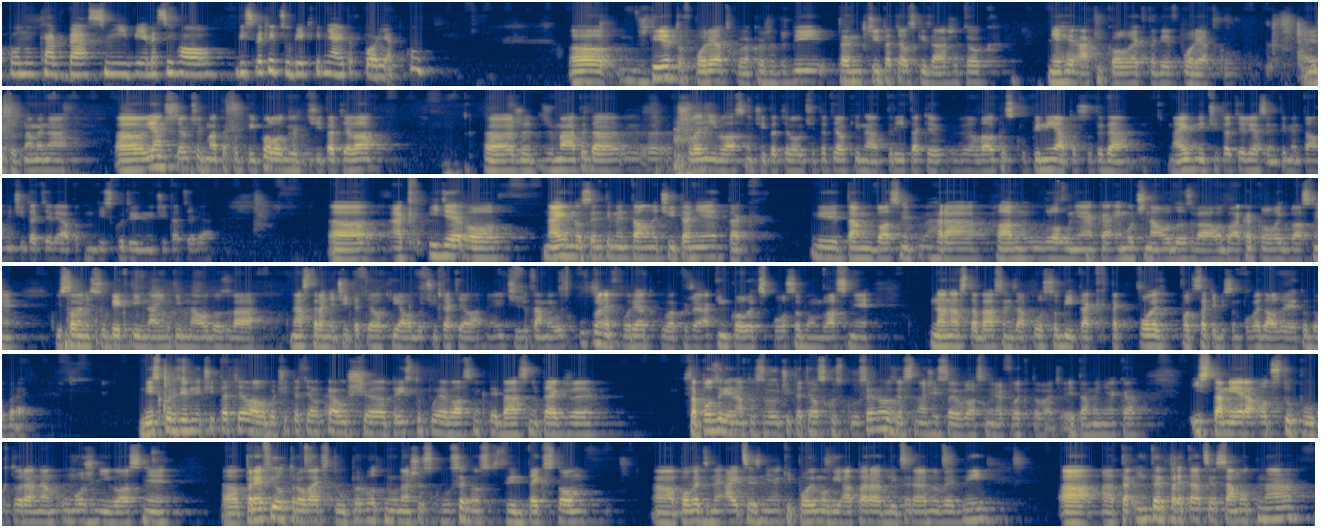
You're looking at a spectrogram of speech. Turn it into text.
ponúka v básni, vieme si ho vysvetliť subjektívne a je to v poriadku? Uh, vždy je to v poriadku, akože vždy ten čitateľský zážitok, nech je akýkoľvek, tak je v poriadku. Hej, to znamená, uh, Jan Števček má takú typológiu čitateľa, uh, že, že má teda člení vlastne čitateľov, čitateľky na tri také veľké skupiny a to sú teda naivní čitatelia, sentimentálni čitatelia a potom diskutívni čitatelia. Ak ide o naivno-sentimentálne čítanie, tak tam vlastne hrá hlavnú úlohu nejaká emočná odozva alebo akákoľvek vlastne vyslovene subjektívna, intimná odozva na strane čitateľky alebo čitateľa. Čiže tam je úplne v poriadku, akože akýmkoľvek spôsobom vlastne na nás tá báseň zapôsobí, tak, tak v podstate by som povedal, že je to dobré diskurzívny čitateľ alebo čitateľka už e, prístupuje vlastne k tej básni tak, že sa pozrie na tú svoju čitateľskú skúsenosť a snaží sa ju vlastne reflektovať. Je tam nejaká istá miera odstupu, ktorá nám umožní vlastne e, prefiltrovať tú prvotnú našu skúsenosť s tým textom, e, povedzme aj cez nejaký pojmový aparát literárno-vedný. A, a tá interpretácia samotná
